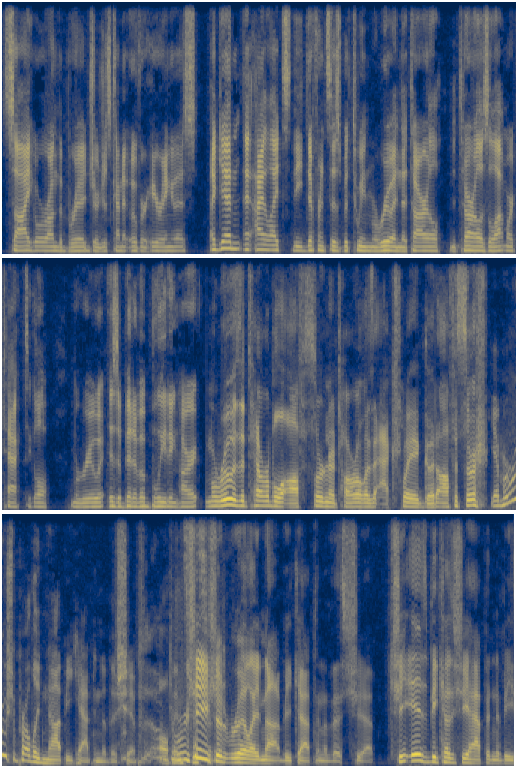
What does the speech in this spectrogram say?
Sai, who are on the bridge, are just kind of overhearing this. Again, it highlights the differences between Murrue and Natarle. Natarle is a lot more tactical. Murrue is a bit of a bleeding heart. Murrue is a terrible officer. Natarle is actually a good officer. Yeah, Murrue should probably not be captain of this ship. All things She considered. should really not be captain of this ship. She is because she happened to be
